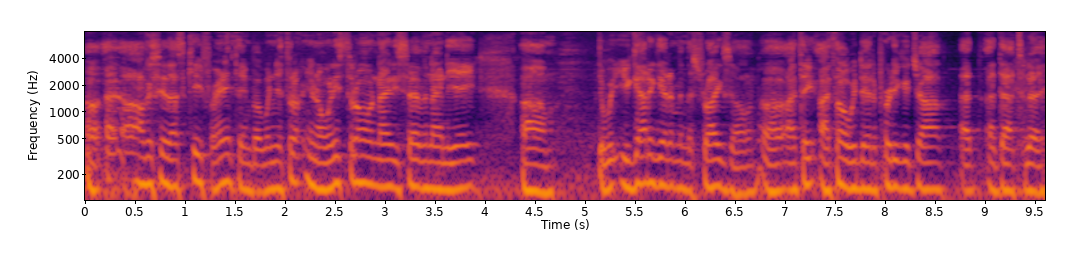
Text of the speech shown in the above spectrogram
uh, obviously that's key for anything. But when you throw, you know, when he's throwing 97, 98. Um, you got to get him in the strike zone. Uh, I think I thought we did a pretty good job at, at that today.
